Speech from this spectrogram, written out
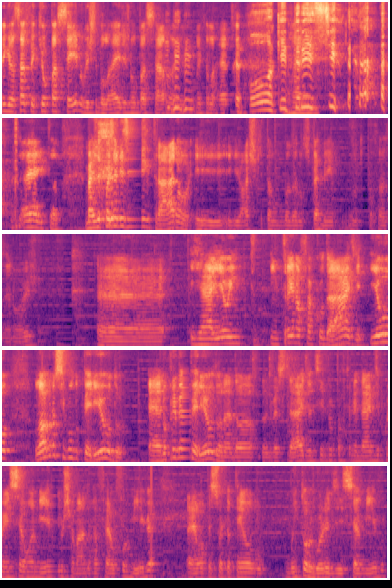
O engraçado foi que eu passei no vestibular, eles não passaram né, naquela época. Pô, que triste! É, então. Mas depois eles entraram e, e eu acho que estão mandando super bem no que estou fazendo hoje. É, e aí eu entrei na faculdade e eu, logo no segundo período, é, no primeiro período né, da, da, universidade, eu tive a oportunidade de conhecer um amigo chamado Rafael Formiga. É uma pessoa que eu tenho muito orgulho de ser amigo.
